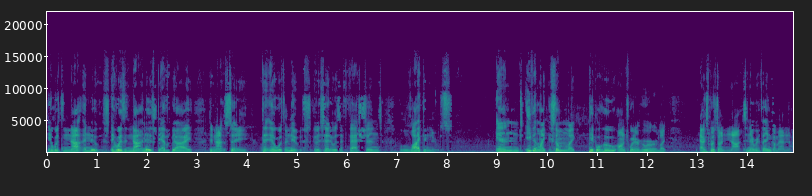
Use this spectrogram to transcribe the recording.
it was not a noose. It was not a noose. The FBI did not say that it was a noose. It was said it was a fashioned like a noose. And even like some like people who on Twitter who are like experts on knots and everything. I mean, I'm not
